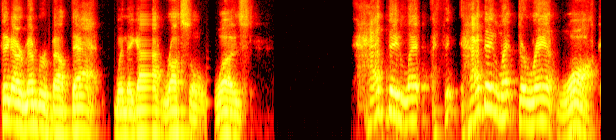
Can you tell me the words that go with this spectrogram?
thing I remember about that when they got Russell was had they let I think had they let Durant walk,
